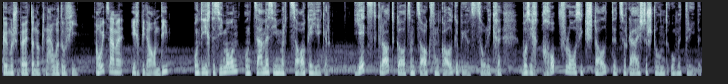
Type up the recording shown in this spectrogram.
gehen wir später noch genauer darauf ein. Hallo zusammen, ich bin der Andi. Und ich der Simon und zusammen sind wir die Sagenjäger. Jetzt gerade geht es die Sage vom Galgenbühl zu Zolliken, wo sich kopflose Gestalten zur Geisterstunde umtreiben.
